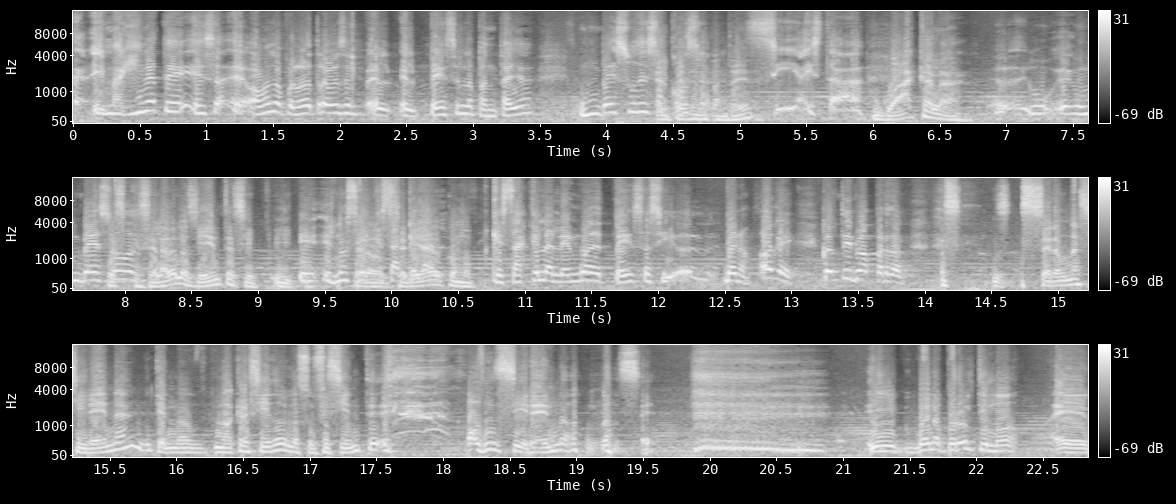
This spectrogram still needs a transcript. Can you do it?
Eh, imagínate, esa, eh, vamos a poner otra vez el, el- el pez en la pantalla. Un beso de esa ¿El pez en cosa. la pantalla? Sí, ahí está. Guácala. Eh, un beso. Pues que se lave los dientes y, y- y- y no sé, pero que saque, sería la, como que saque la lengua de pez así. Bueno, ok, continúa, perdón. será una sirena que no, no ha crecido lo suficiente o un sireno, no sé. Y bueno, por último, eh,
